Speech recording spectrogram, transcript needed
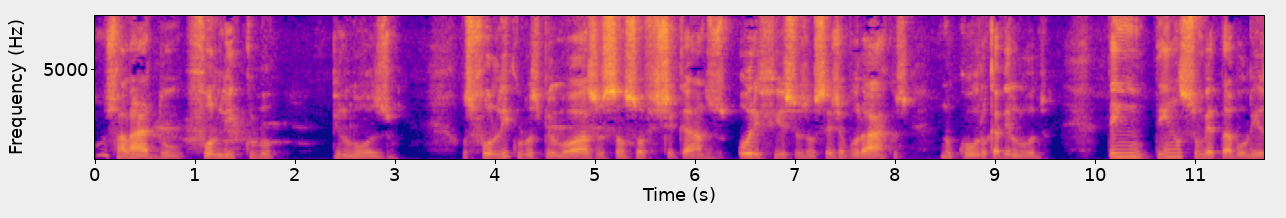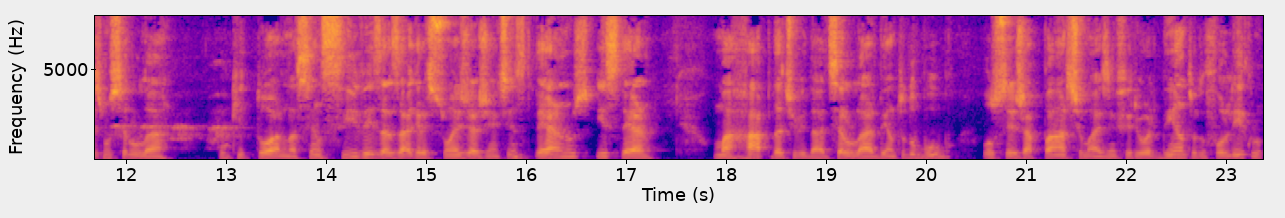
Vamos falar do folículo piloso. Os folículos pilosos são sofisticados orifícios, ou seja, buracos, no couro cabeludo. Tem intenso metabolismo celular o que torna sensíveis às agressões de agentes internos e externos. Uma rápida atividade celular dentro do bulbo, ou seja, a parte mais inferior dentro do folículo,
